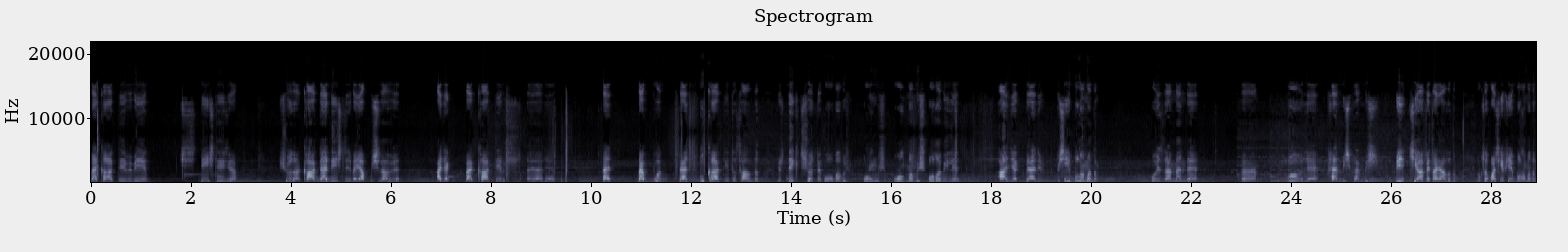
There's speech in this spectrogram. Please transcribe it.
Ben karakterimi bir değiştireceğim. Şuradan karakter değiştirme yapmışlar ve ancak ben karakterim yani ben ben bu ben bu karakteri tasarladım. Üstündeki tişört pek olmamış olmuş olmamış olabilir. Ancak yani bir şey bulamadım. O yüzden ben de e, böyle pembiş pembiş bir kıyafet ayarladım. Yoksa başka bir şey bulamadım.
